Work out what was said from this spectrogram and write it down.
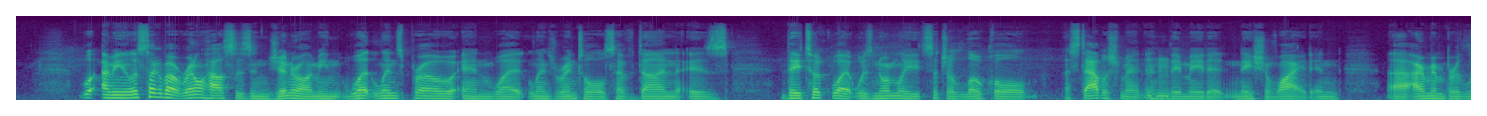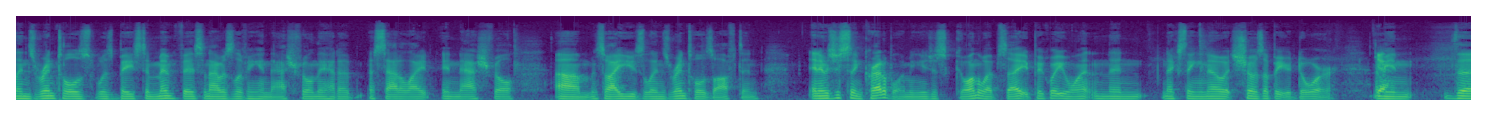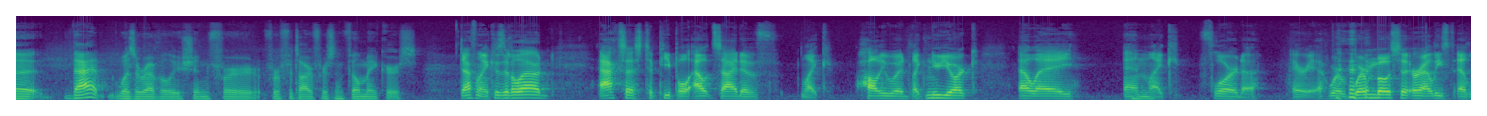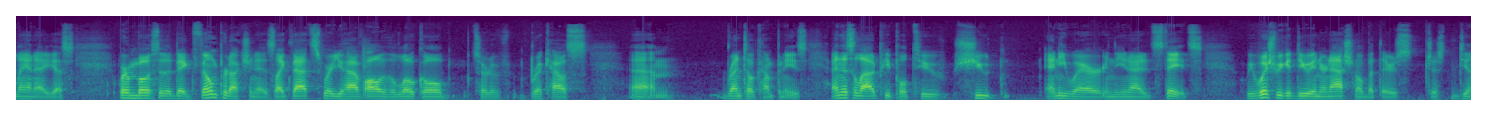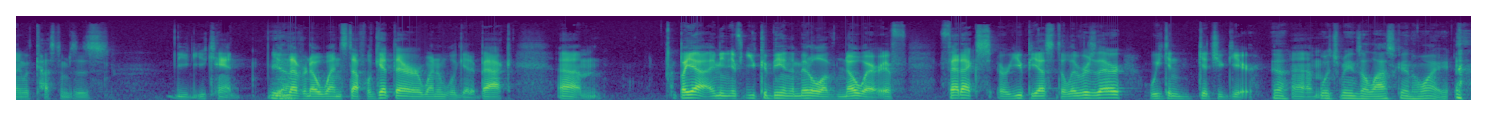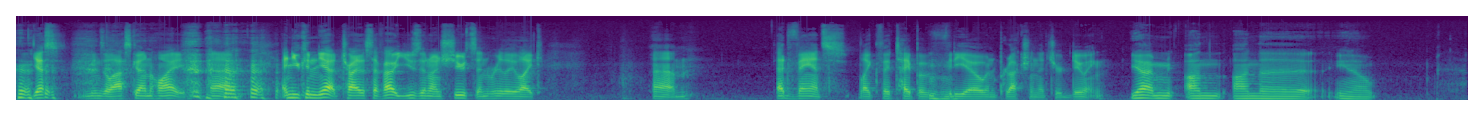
Well, I mean, let's talk about rental houses in general. I mean, what Lens Pro and what Lens Rentals have done is they took what was normally such a local establishment and mm-hmm. they made it nationwide. And uh, I remember Lens Rentals was based in Memphis, and I was living in Nashville, and they had a, a satellite in Nashville. Um, and so I use Lens Rentals often. And it was just incredible. I mean, you just go on the website, you pick what you want, and then next thing you know, it shows up at your door. Yeah. I mean, the that was a revolution for for photographers and filmmakers. Definitely, because it allowed access to people outside of like Hollywood, like New York, L.A., and like Florida area, where where most, of, or at least Atlanta, I guess, where most of the big film production is. Like that's where you have all of the local sort of brick house um, rental companies, and this allowed people to shoot anywhere in the United States. We wish we could do international, but there's just dealing with customs is you, you can't. You'll Yeah. never know when stuff will get there or when we'll get it back. Um, but yeah, I mean, if you could be in the middle of nowhere, if FedEx or UPS delivers there, we can get you gear. Yeah, Um, which means Alaska and Hawaii. yes, it means Alaska and Hawaii. Um, and you can yeah try this stuff out, use it on shoots, and really like um, advance like the type of Mm-hmm. video and production that you're doing. yeah, I mean, on on the you know,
